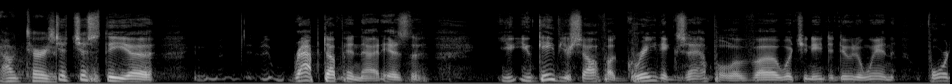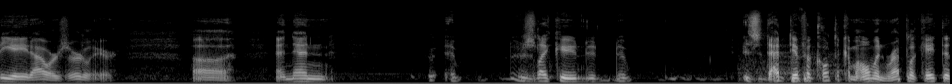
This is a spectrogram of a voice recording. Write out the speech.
oh, Terry's. Just, just the uh, wrapped up in that is the you, you gave yourself a great example of uh, what you need to do to win 48 hours earlier. Uh, and then it was like, is that difficult to come home and replicate the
